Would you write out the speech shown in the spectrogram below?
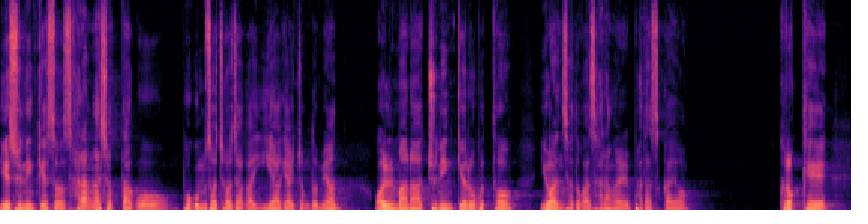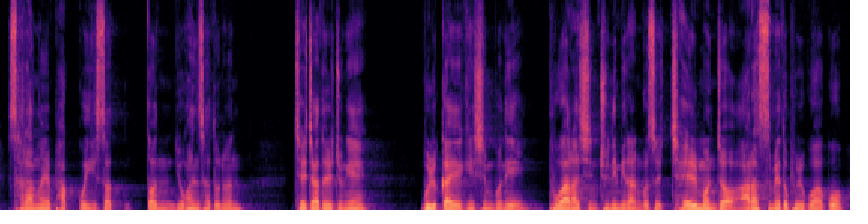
예수님께서 사랑하셨다고 복음서 저자가 이야기할 정도면 얼마나 주님께로부터 요한 사도가 사랑을 받았을까요? 그렇게 사랑을 받고 있었던 요한 사도는 제자들 중에 물가에 계신 분이 부활하신 주님이라는 것을 제일 먼저 알았음에도 불구하고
